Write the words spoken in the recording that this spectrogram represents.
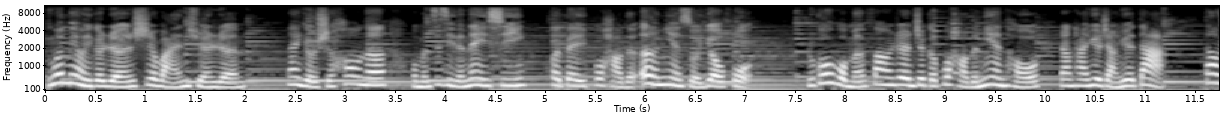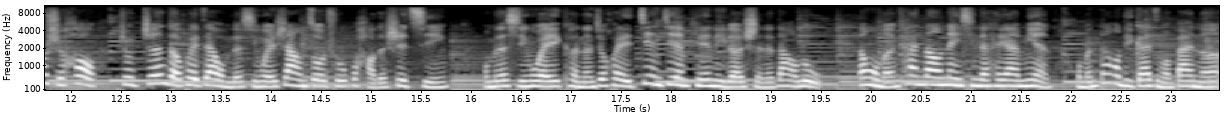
因为没有一个人是完全人，那有时候呢，我们自己的内心会被不好的恶念所诱惑。如果我们放任这个不好的念头，让它越长越大。到时候就真的会在我们的行为上做出不好的事情，我们的行为可能就会渐渐偏离了神的道路。当我们看到内心的黑暗面，我们到底该怎么办呢？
